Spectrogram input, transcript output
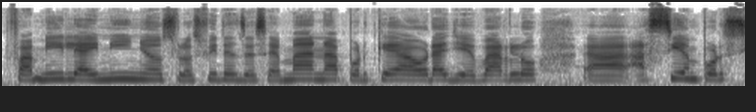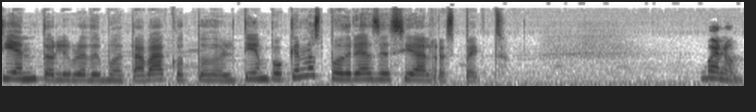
familia y niños los fines de semana? ¿Por qué ahora llevarlo a, a 100% libre de humo de tabaco todo el tiempo? ¿Qué nos podrías decir al respecto? Bueno,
